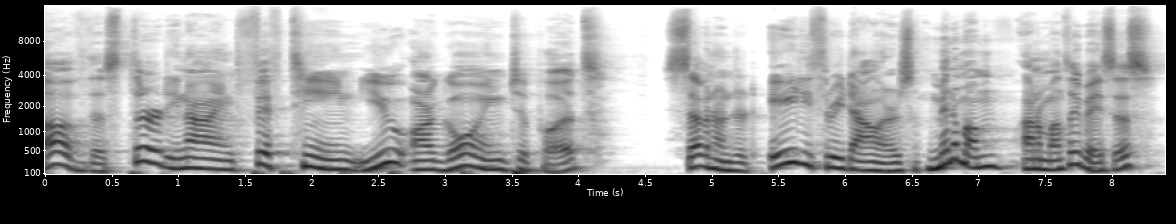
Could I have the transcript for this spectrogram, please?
of this 39.15, you are going to put $783 minimum on a monthly basis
